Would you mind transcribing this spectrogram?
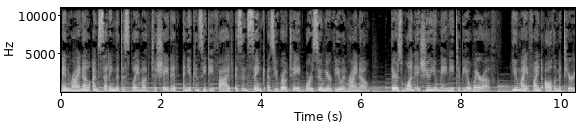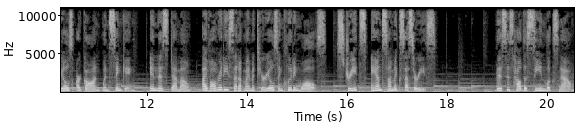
In Rhino I'm setting the display mode to shaded and you can see D5 is in sync as you rotate or zoom your view in Rhino. There's one issue you may need to be aware of. You might find all the materials are gone when syncing. In this demo, I've already set up my materials including walls, streets, and some accessories. This is how the scene looks now.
